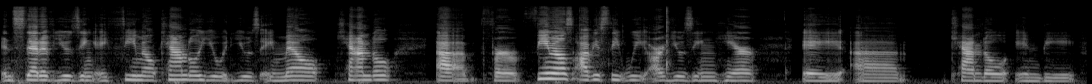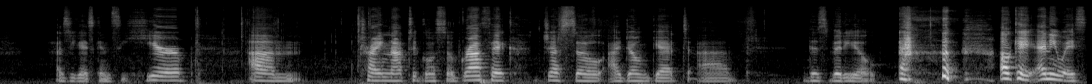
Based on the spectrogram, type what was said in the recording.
instead of using a female candle. You would use a male candle uh, for females, obviously, we are using here a uh, candle in the, as you guys can see here, um, trying not to go so graphic just so I don't get uh, this video. okay, anyways.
